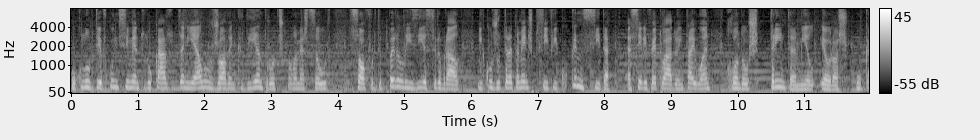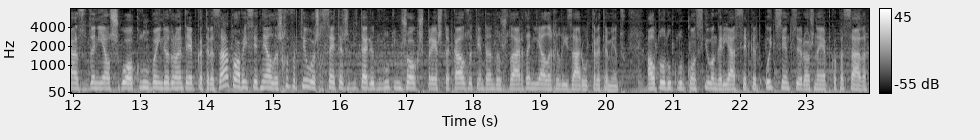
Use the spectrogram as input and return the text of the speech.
O clube teve conhecimento do caso de Daniel, um jovem que, de entre outros problemas de saúde, sofre de paralisia cerebral e cujo tratamento específico que necessita a ser efetuado em Taiwan ronda os 30 mil euros. O caso de Daniel chegou ao clube ainda durante a época atrasada. O ABC de Nelas reverteu as receitas de bilheteira dos últimos jogos para esta causa, tentando ajudar Daniel a realizar o tratamento. Ao todo, o clube conseguiu angariar cerca de 800 euros na época passada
